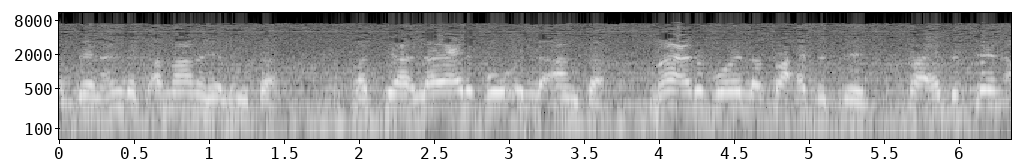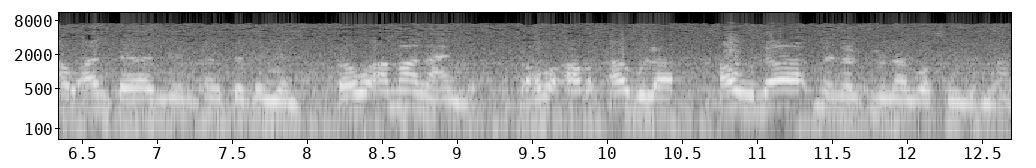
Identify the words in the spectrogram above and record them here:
الدين عندك أمانة يا الإنسان. قد لا يعرفه إلا أنت. ما يعرفه إلا صاحب الدين. صاحب الدين أو أنت اللي تدين فهو أمانة عندك. فهو اولى أولى من من الوصية. نعم.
